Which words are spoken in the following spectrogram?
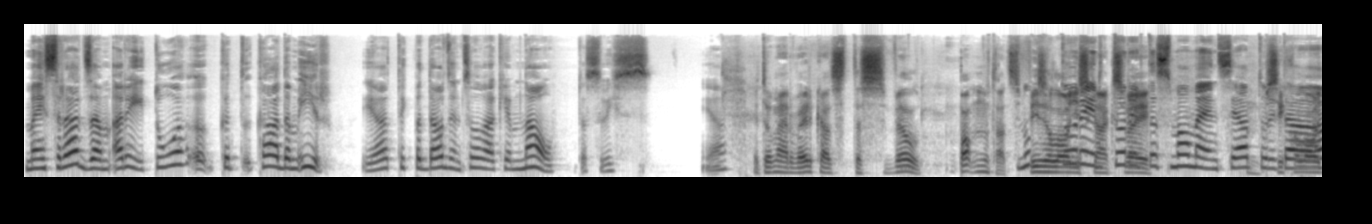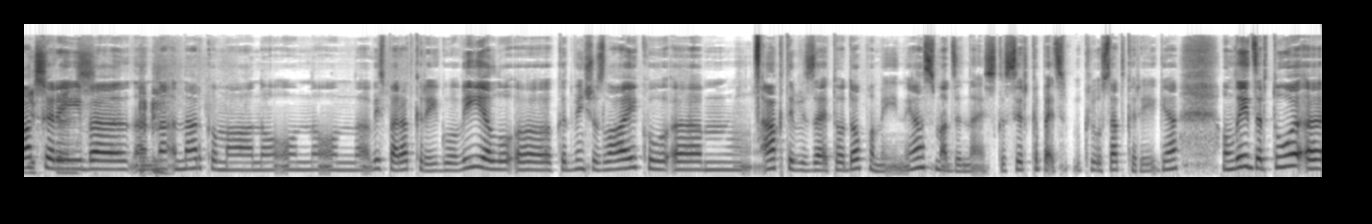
mēs redzam arī to, kad kādam ir. Ja, tikpat daudziem cilvēkiem nav tas viss. Ja. Ja tomēr ir kāds tas vēl nu, tāds Nu, fizioloģiskāks tur ir, tur ir tas moments, jā, tur ir tā atkarība na narkomānu un, un vispār atkarīgo vielu, uh, kad viņš uz laiku um, aktivizē to dopamīnu, jā, smadzenēs, kas ir, kāpēc kļūst atkarīgi, jā. Un līdz ar to uh,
